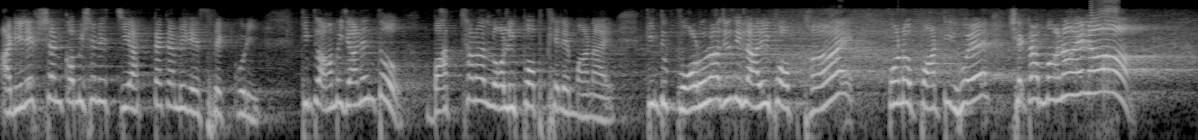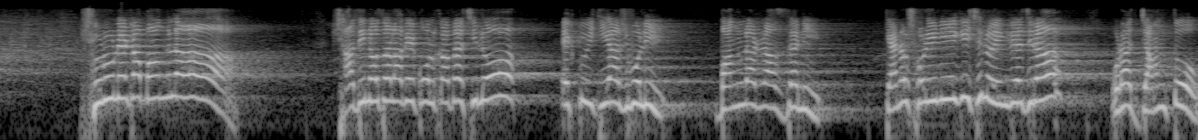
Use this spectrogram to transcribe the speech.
আর ইলেকশন কমিশনের চেয়ারটাকে আমি রেসপেক্ট করি। কিন্তু আমি জানেন তো, বাচ্চারা ললিপপ খেলে মানায়। কিন্তু বড়রা যদি ললিপপ খায়, কোনো পার্টি হয়ে সেটা মানায় না। শুনুন এটা বাংলা। স্বাধীনতার আগে কলকাতা ছিল, একটু ইতিহাস বলি, বাংলার রাজধানী। কেন সরিয়ে নিয়ে গিয়েছিল ইংরেজরা? ওরা জানতো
